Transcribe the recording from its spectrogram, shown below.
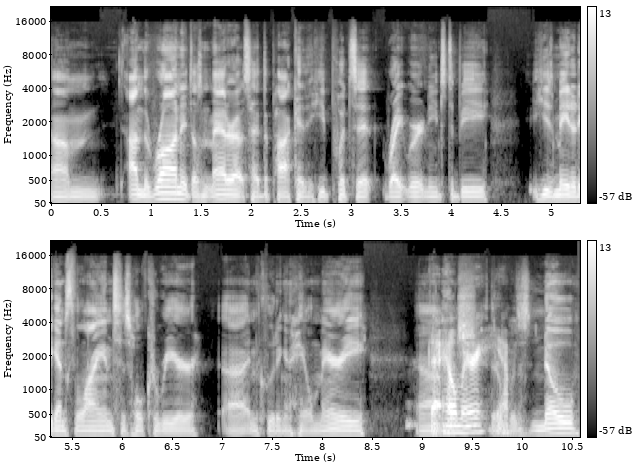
Um, on the run, it doesn't matter outside the pocket. He puts it right where it needs to be. He's made it against the Lions his whole career, uh, including a hail mary. uh, That Hail Mary, there yeah. was no,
